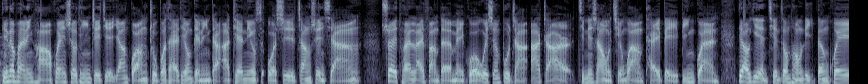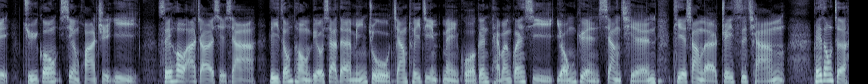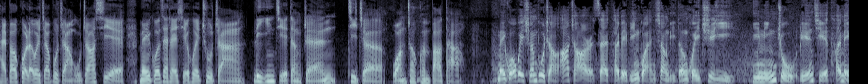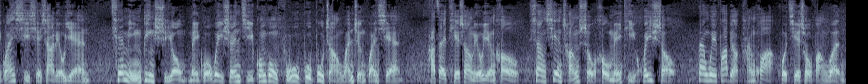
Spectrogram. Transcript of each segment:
听众朋友您好，欢迎收听这节央广主播台提供给您的 RTI News，我是张顺祥。率团来访的美国卫生部长阿扎尔今天上午前往台北宾馆吊唁前总统李登辉，鞠躬献花致意。随后，阿扎尔写下李总统留下的民主将推进美国跟台湾关系永远向前，贴上了追思墙。陪同者还包括了外交部长吴钊燮、美国在台协会处长厉英杰等人。记者王兆坤报道。美国卫生部长阿扎尔在台北宾馆向李登辉致意，以民主连结台美关系写下留言，签名并使用美国卫生及公共服务部部长完整官衔。他在贴上留言后，向现场守候媒体挥手，但未发表谈话或接受访问。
